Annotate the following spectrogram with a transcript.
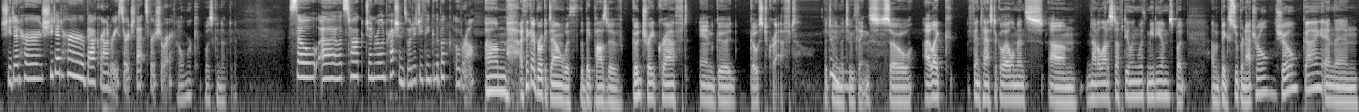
She did her she did her background research, that's for sure. Homework was conducted. So uh, let's talk general impressions. What did you think of the book overall? Um, I think I broke it down with the big positive: good tradecraft and good ghostcraft between hmm. the two things. So I like fantastical elements. Um, not a lot of stuff dealing with mediums, but I'm a big supernatural show guy, and then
